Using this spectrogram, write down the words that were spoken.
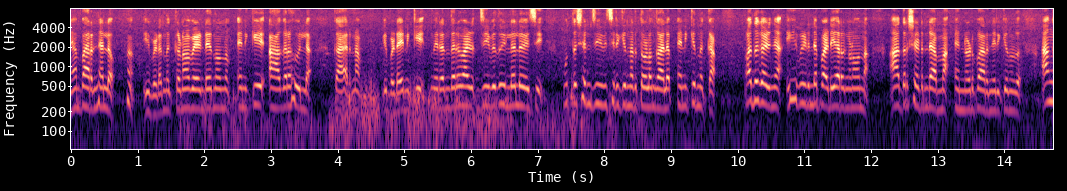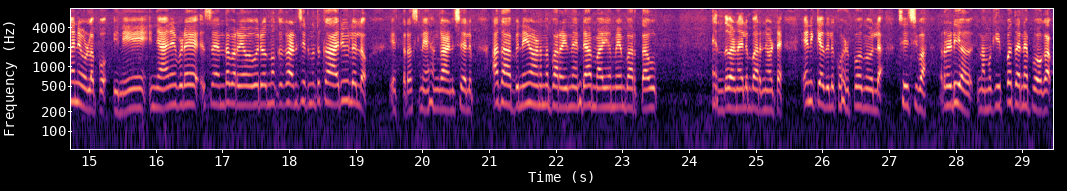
ഞാൻ പറഞ്ഞല്ലോ ഇവിടെ നിൽക്കണോ വേണ്ടേന്നൊന്നും എനിക്ക് ആഗ്രഹമില്ല. കാരണം ഇവിടെ എനിക്ക് നിരന്തര ജീവിതം ഇല്ലല്ലോ ചേച്ചി. മുത്തശ്ശൻ ജീവിച്ചിരിക്കുന്നിടത്തോളം കാലം എനിക്ക് നിൽക്കാം അത് കഴിഞ്ഞാൽ ഈ വീടിന്റെ പടി ഇറങ്ങണമെന്നാണ് ആദർശേട്ടന്റെ അമ്മ എന്നോട് പറഞ്ഞിരിക്കുന്നത്. അങ്ങനെയുള്ളപ്പോൾ ഇനി ഞാനിവിടെ എന്താ പറയുക ഓരോന്നൊക്കെ കാണിച്ചിരുന്നിട്ട് കാര്യമില്ലല്ലോ. എത്ര സ്നേഹം കാണിച്ചാലും അത് അഭിനയമാണെന്ന് പറയുന്ന എന്റെ അമ്മായിയമ്മയും ഭർത്താവും എന്ത് വേണേലും പറഞ്ഞോട്ടെ. എനിക്കതിൽ കുഴപ്പമൊന്നുമില്ല. ചേച്ചി വാ റെഡിയാകും നമുക്കിപ്പോൾ തന്നെ പോകാം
